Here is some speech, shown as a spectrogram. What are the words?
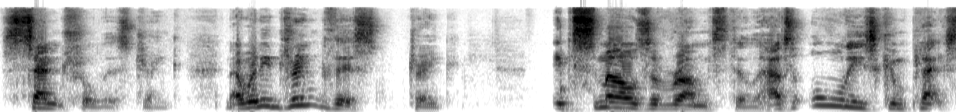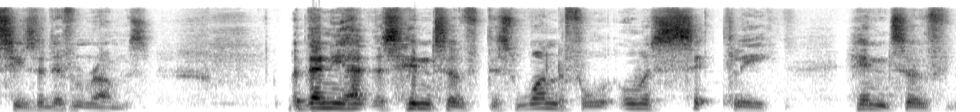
central, this drink. Now, when you drink this drink, it smells of rum still. It has all these complexities of different rums. But then you have this hint of this wonderful, almost sickly hint of,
